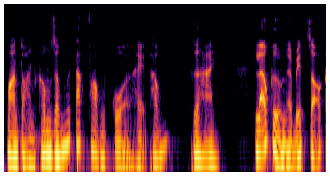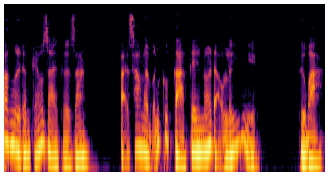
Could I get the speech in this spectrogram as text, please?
Hoàn toàn không giống với tác phong của hệ thống. Thứ hai, lão cửu này biết rõ các ngươi đang kéo dài thời gian. Tại sao lại vẫn cứ cả kê nói đạo lý nhỉ? Thứ ba,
